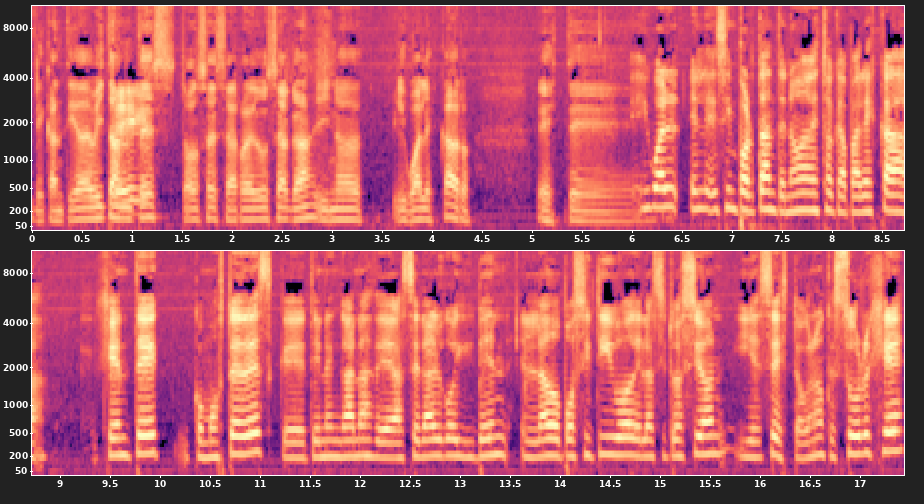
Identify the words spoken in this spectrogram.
de cantidad de habitantes, entonces se reduce acá y no igual es caro. Este, Igual es importante, ¿no? Esto que aparezca gente como ustedes que tienen ganas de hacer algo y ven el lado positivo de la situación y es esto, ¿no? Que surge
